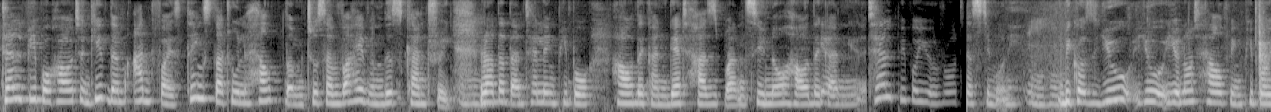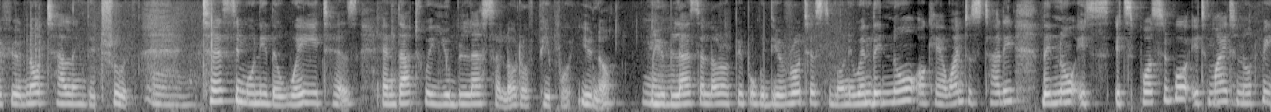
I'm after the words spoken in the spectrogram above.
Tell people how to give them advice things that will help them to survive in this country mm. rather than telling people how they can get husbands you know how they can tell people your raw testimony. Because you you you're not helping people if you're not telling the truth. Testimony the way it is and that way you bless a lot of people you know. You bless a lot of people with your raw testimony. When they know okay i want to study they know it's it's possible it might not be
